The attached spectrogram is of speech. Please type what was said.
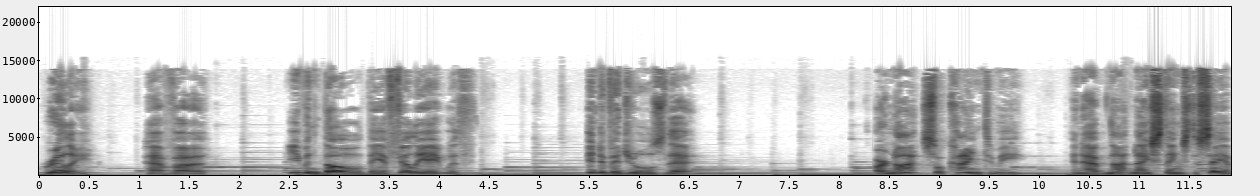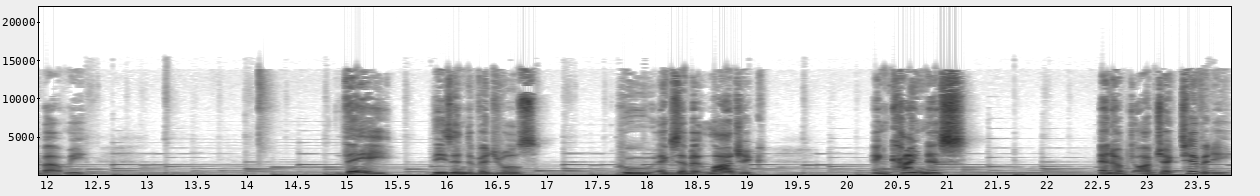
really have, uh, even though they affiliate with individuals that are not so kind to me and have not nice things to say about me, they, these individuals who exhibit logic and kindness and ob- objectivity,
